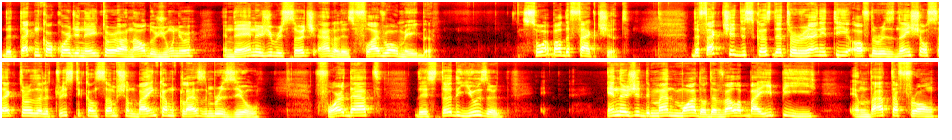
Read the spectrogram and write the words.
the technical coordinator, Arnaldo Jr., and the energy research analyst, Flavio Almeida. So, about the fact sheet. The fact sheet discussed the heterogeneity of the residential sector's electricity consumption by income class in Brazil. For that, the study used energy demand model developed by EPE and data from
